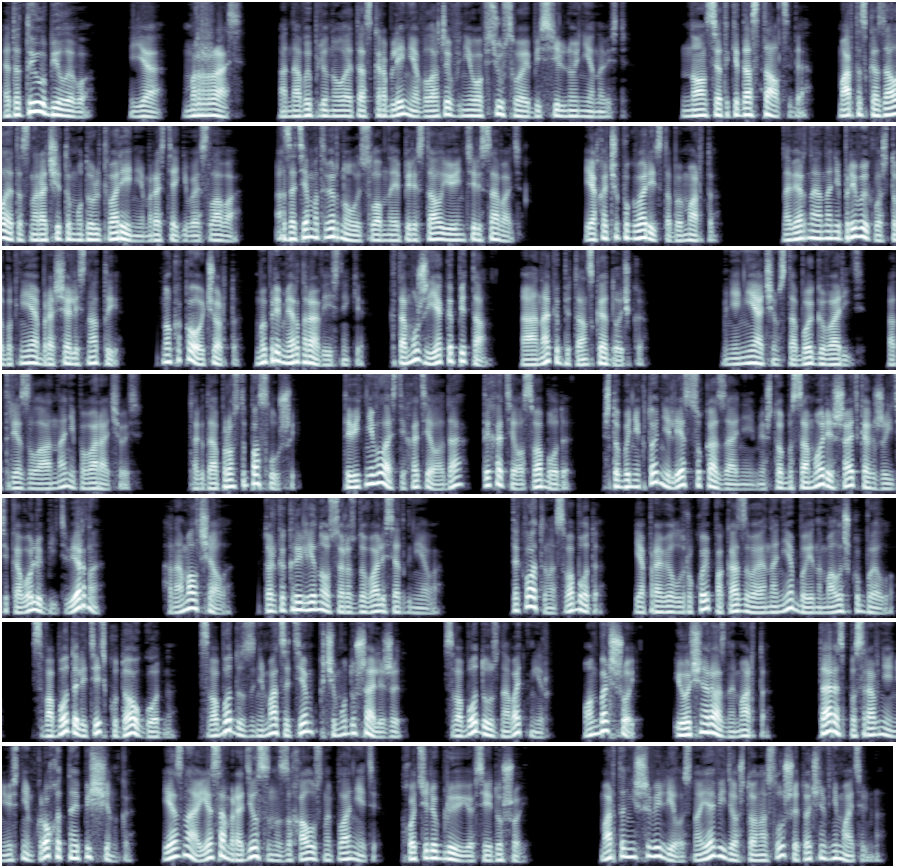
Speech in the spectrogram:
«Это ты убил его?» «Я». Мразь! Она выплюнула это оскорбление, вложив в него всю свою бессильную ненависть. Но он все-таки достал тебя. Марта сказала это с нарочитым удовлетворением, растягивая слова. А затем отвернулась, словно я перестал ее интересовать. «Я хочу поговорить с тобой, Марта». Наверное, она не привыкла, чтобы к ней обращались на «ты». Но какого черта? Мы примерно ровесники. К тому же я капитан, а она капитанская дочка. «Мне не о чем с тобой говорить», — отрезала она, не поворачиваясь. «Тогда просто послушай. Ты ведь не власти хотела, да? Ты хотела свободы. Чтобы никто не лез с указаниями, чтобы само решать, как жить и кого любить, верно? Она молчала. Только крылья носа раздувались от гнева. Так вот она, свобода. Я провел рукой, показывая на небо и на малышку Беллу. Свобода лететь куда угодно. Свобода заниматься тем, к чему душа лежит. Свобода узнавать мир. Он большой. И очень разный, Марта. Тарас по сравнению с ним крохотная песчинка. Я знаю, я сам родился на захолустной планете, хоть и люблю ее всей душой. Марта не шевелилась, но я видел, что она слушает очень внимательно.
